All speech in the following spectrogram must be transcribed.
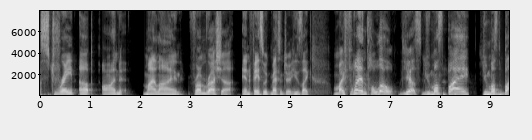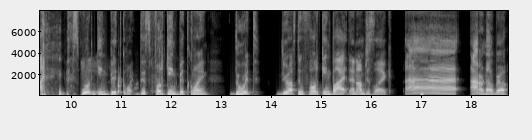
straight up on my line from Russia in Facebook Messenger. He's like, "My friend, hello. Yes, you must buy. You must buy this fucking Bitcoin. This fucking Bitcoin. Do it." you have to fucking buy it. And I'm just like, ah, I don't know, bro.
